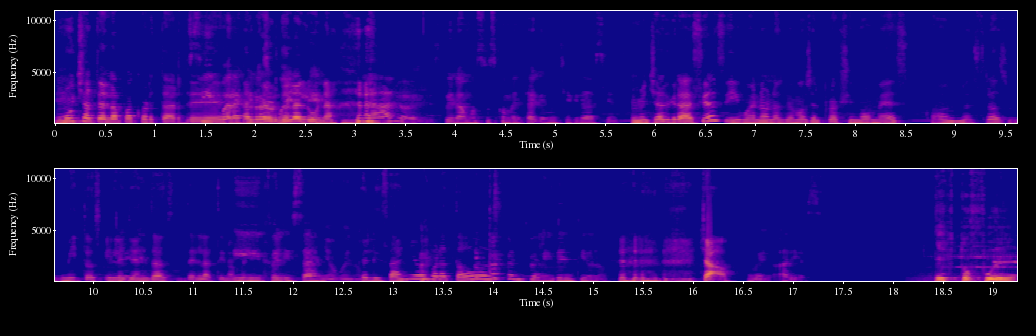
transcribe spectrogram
Mucha eh, tela para cortar de alrededor de la luna. Claro, esperamos sus comentarios, muchas gracias. Muchas gracias y bueno, nos vemos el próximo mes con nuestros mitos y leyendas de Latinoamérica. Y feliz año, bueno. Feliz año para todos. feliz 21. Chao. Bueno, adiós. Esto fue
